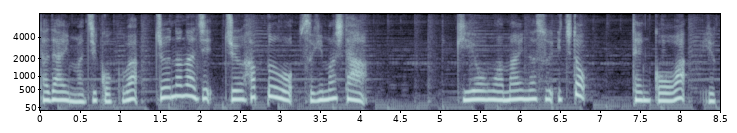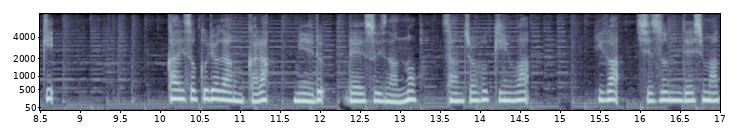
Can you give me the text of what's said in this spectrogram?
ただいま時刻は17時18分を過ぎました。気温はマイナス1度。天候は雪。快速旅団から見える冷水山の山頂付近は日が沈んでしまっ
